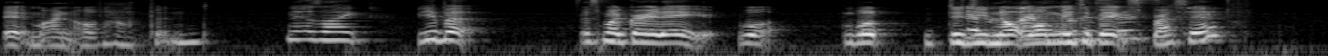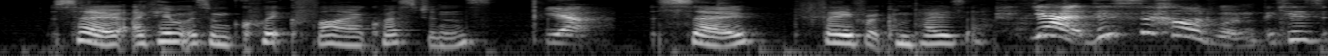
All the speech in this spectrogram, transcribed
it might not have happened." And it was like, "Yeah, but it's my grade eight. What? What did Yeah, you not like, want me to be this? expressive?" So I came up with some quick fire questions. Yeah. So, favorite composer? Yeah, this is a hard one because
